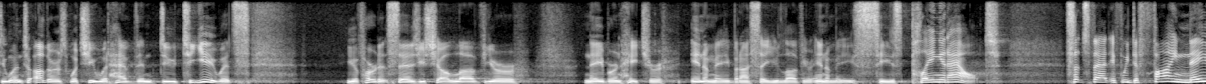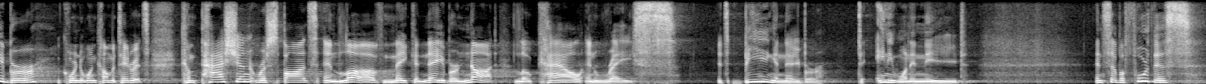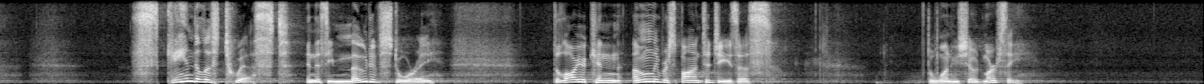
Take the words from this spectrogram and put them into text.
do unto others what you would have them do to you. It's you have heard it says, You shall love your neighbor and hate your enemy, but I say you love your enemies. He's playing it out such that if we define neighbor, according to one commentator, it's compassion, response, and love make a neighbor, not locale and race. It's being a neighbor to anyone in need. And so, before this scandalous twist in this emotive story, the lawyer can only respond to Jesus, the one who showed mercy.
